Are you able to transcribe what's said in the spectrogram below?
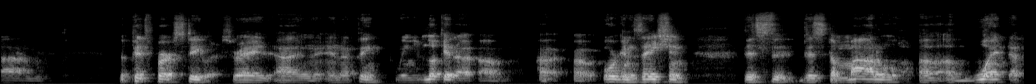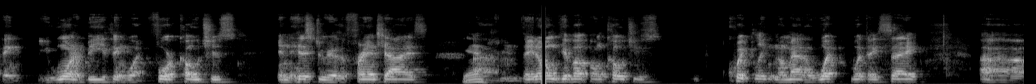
um, the Pittsburgh Steelers, right? Uh, and, and, I think when you look at a, a, a, a organization this this the model uh, of what I think you want to be. You think what four coaches in the history of the franchise. Yeah, um, they don't give up on coaches quickly, no matter what what they say. Uh,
